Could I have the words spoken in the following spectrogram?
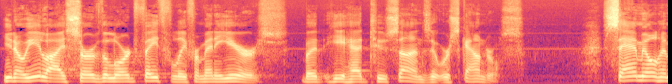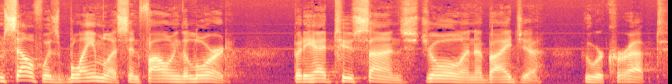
You know, Eli served the Lord faithfully for many years, but he had two sons that were scoundrels. Samuel himself was blameless in following the Lord, but he had two sons, Joel and Abijah, who were corrupt.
